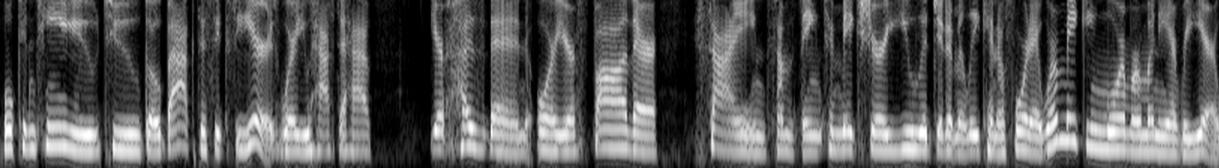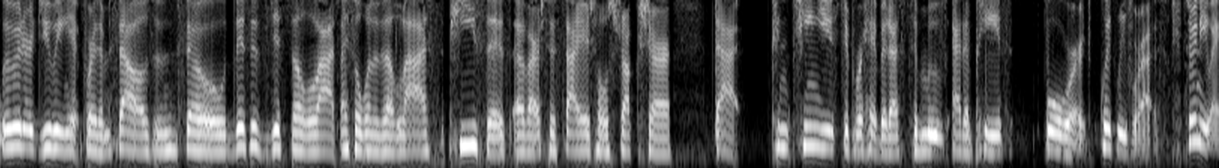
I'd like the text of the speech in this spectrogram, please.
we'll continue to go back to 60 years where you have to have your husband or your father sign something to make sure you legitimately can afford it. We're making more and more money every year. Women are doing it for themselves. And so this is just the last, I feel one of the last pieces of our societal structure that continues to prohibit us to move at a pace forward quickly for us. So anyway,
